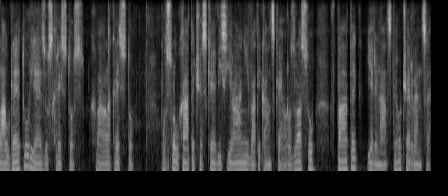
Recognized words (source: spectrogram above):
Laudetur Jezus Christus, chvála Kristu. Posloucháte české vysílání Vatikánského rozhlasu v pátek 11. července.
